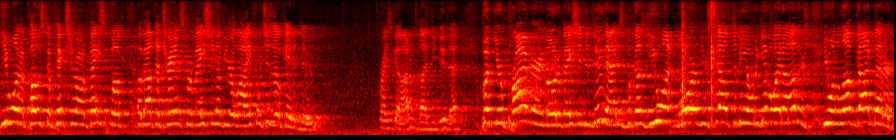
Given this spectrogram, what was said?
you want to post a picture on Facebook about the transformation of your life, which is okay to do. Praise God, I'm glad you do that. But your primary motivation to do that is because you want more of yourself to be able to give away to others. You want to love God better.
